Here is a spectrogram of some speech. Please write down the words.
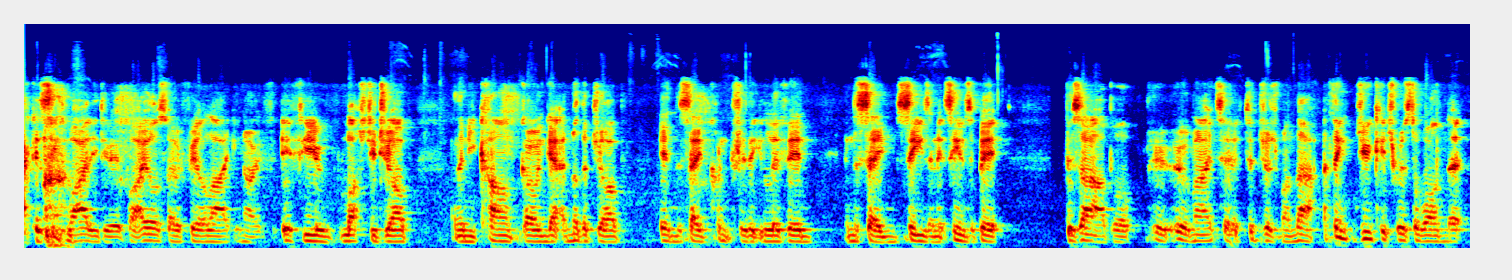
I can see why they do it, but I also feel like you know if, if you lost your job and then you can't go and get another job in the same country that you live in in the same season, it seems a bit bizarre. But who, who am I to, to judge on that? I think Djukic was the one that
